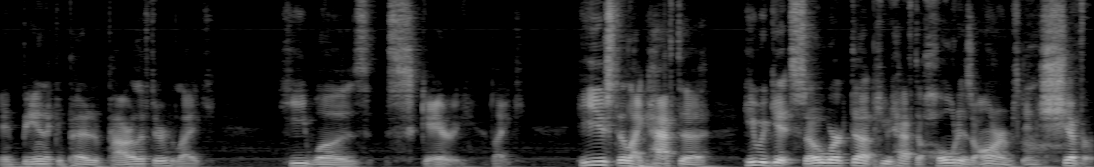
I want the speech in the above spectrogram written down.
and being a competitive powerlifter like he was scary like he used to like have to he would get so worked up he would have to hold his arms and shiver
